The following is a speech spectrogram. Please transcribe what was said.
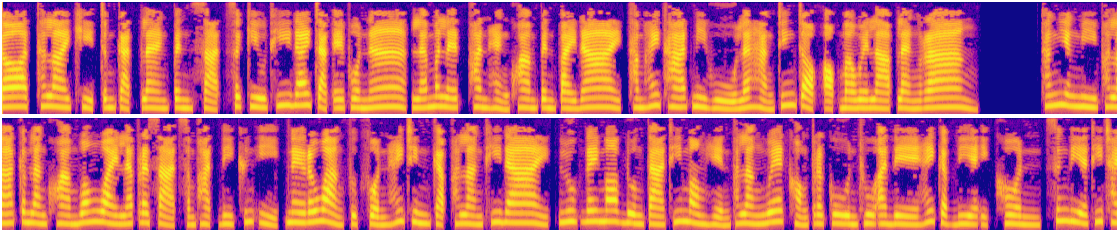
ยอด ทลายขีดจำกัดแปลงเป็นสัตว์ สกิลที่ได้จากเอโพนาและเมล็ดพันธุ์แห่งความเป็นไปได้ทำให้ทัศมีหูและหางจิ้งจอกออกมาเวลาแปลงร่าง ทั้งยังมีพละกำลังความว่องไวและประสาทสัมผัสดีขึ้นอีก ในระหว่างฝึกฝนให้ชินกับพลังที่ได้ ลูกได้มอบดวงตาที่มองเห็นพลังเวทของตระกูลทูอาเดให้กับเดียอีกคน ซึ่งเดียที่ใช้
